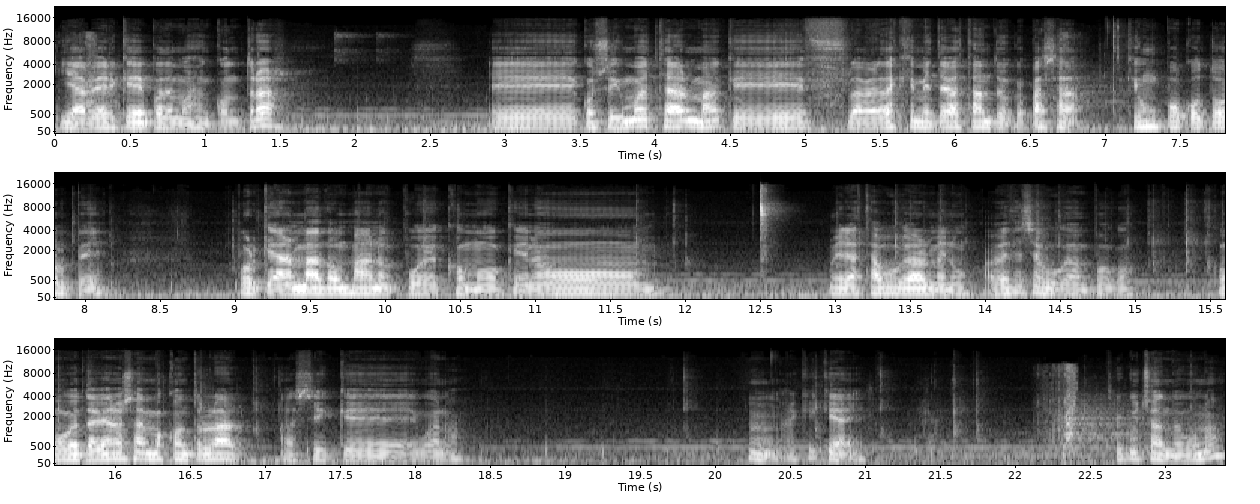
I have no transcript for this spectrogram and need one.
Y a ver qué podemos encontrar. Eh, Conseguimos esta arma que la verdad es que mete bastante Lo que pasa que es un poco torpe porque arma a dos manos, pues como que no... Mira, está bugueado el menú. A veces se buguea un poco. Como que todavía no sabemos controlar, así que, bueno. Hmm, ¿Aquí qué hay? Estoy escuchando uno.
